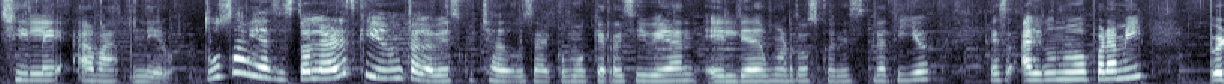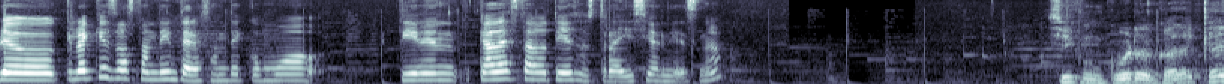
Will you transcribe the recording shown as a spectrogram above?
chile habanero. ¿Tú sabías esto? La verdad es que yo nunca lo había escuchado, o sea, como que recibieran el Día de Muertos con este platillo. Es algo nuevo para mí, pero creo que es bastante interesante cómo tienen, cada estado tiene sus tradiciones, ¿no? Sí, concuerdo. Cada, cada,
